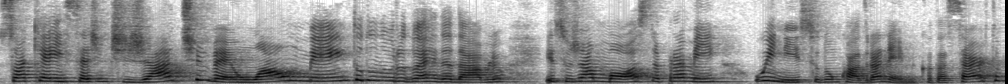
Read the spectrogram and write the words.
só que aí se a gente já tiver um aumento do número do RDW, isso já mostra para mim o início de um quadro anêmico, tá certo?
